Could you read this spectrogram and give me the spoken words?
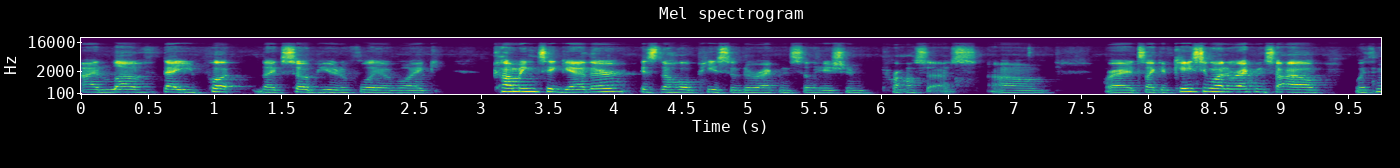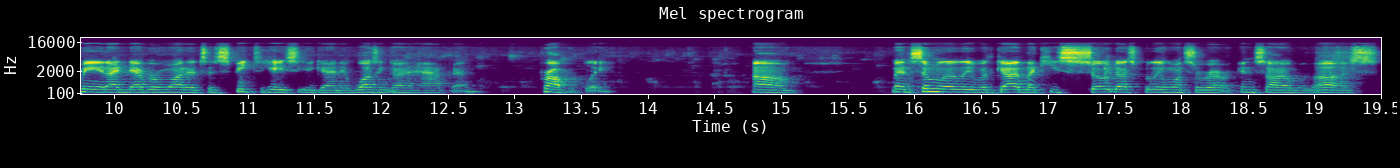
I love that you put like so beautifully of like coming together is the whole piece of the reconciliation process. Um, right? It's like if Casey wanted to reconcile with me and I never wanted to speak to Casey again, it wasn't going to happen, probably. Um, and similarly with God, like he so desperately wants to reconcile with us,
